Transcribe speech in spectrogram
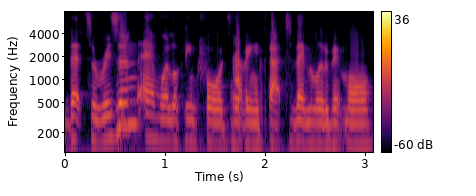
that's arisen, and we're looking forward to having a chat to them a little bit more.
